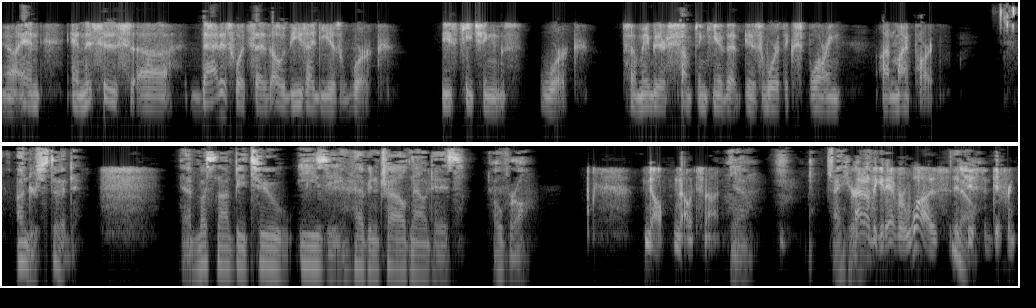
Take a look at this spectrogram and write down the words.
You know, and and this is uh, that is what says, oh, these ideas work. These teachings work. So maybe there's something here that is worth exploring on my part. Understood. It must not be too easy having a child nowadays, overall. No, no, it's not. Yeah. I hear I don't think it ever was. It's No. just a different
